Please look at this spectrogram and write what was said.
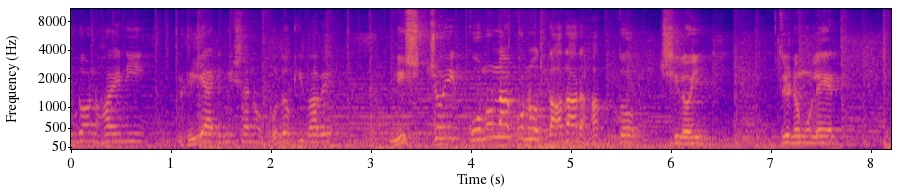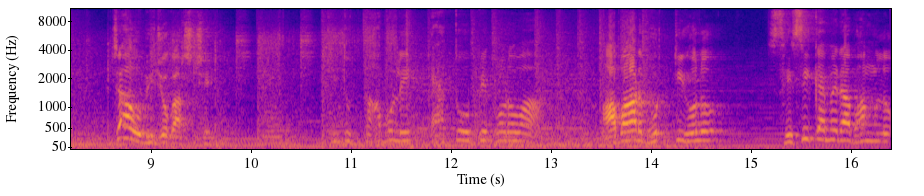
পূরণ হয়নি রিঅ্যাডমিশনও হলো কীভাবে? নিশ্চয়ই কোনো না কোনো দাদার হাত তো ছিলই তৃণমূলের। যা অভিযোগ আসছে। কিন্তু তা বলে এত বেপরোয়া। আবার ভর্তি হলো। সিসি ক্যামেরা ভাঙলো।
